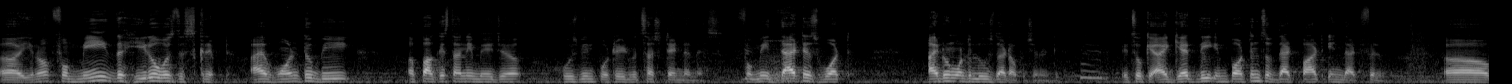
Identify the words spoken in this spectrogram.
Uh, you know, for me, the hero was the script. I want to be a Pakistani major who's been portrayed with such tenderness. For me, that is what I don't want to lose that opportunity. It's okay. I get the importance of that part in that film. Uh,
